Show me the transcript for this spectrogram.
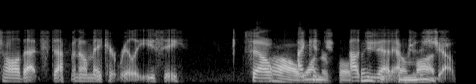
to all that stuff and I'll make it really easy. So Oh, I can wonderful. I'll Thank do that so after much. the show.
